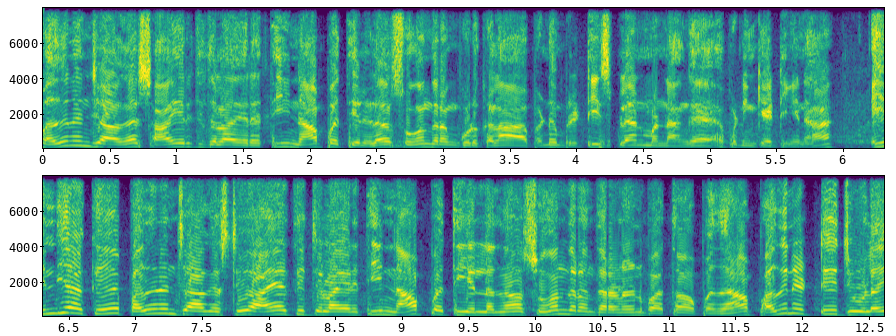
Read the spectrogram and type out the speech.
பதினஞ்சு ஆகஸ்ட் ஆயிரத்தி தொள்ளாயிரத்தி நாற்பத்தி ஏழில் சுதந்திரம் கொடுக்கலாம் அப்படின்னு பிரிட்டிஷ் பிளான் பண்ணாங்க அப்படின்னு கேட்டிங்கன்னா இந்தியாவுக்கு பதினஞ்சு ஆகஸ்ட் ஆயிரத்தி தொள்ளாயிரத்தி நாற்பத்தி ஏழில் தான் சுதந்திரம் தரணும்னு பார்த்தோம் அப்படின்னா பதினெட்டு ஜூலை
